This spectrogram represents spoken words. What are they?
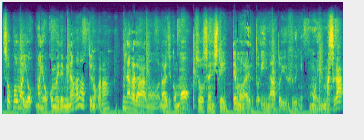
そこをまあよ、まあ、横目で見ながらっていうのかな？見ながら、あの、ラジコも挑戦していってもらえるといいなというふうに思いますが、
